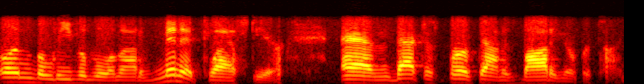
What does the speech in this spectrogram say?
unbelievable amount of minutes last year, and that just broke down his body over time.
